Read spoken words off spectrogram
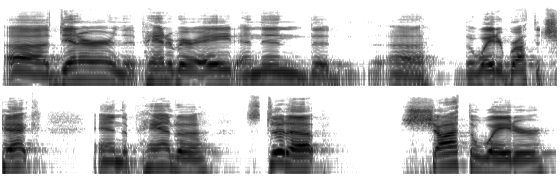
uh, dinner, and the panda bear ate, and then the, uh, the waiter brought the check, and the panda stood up, shot the waiter,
